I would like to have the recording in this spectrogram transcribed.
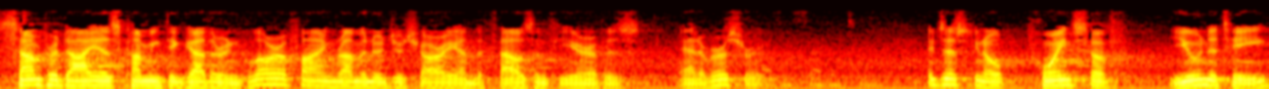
Sampradaya is coming together and glorifying Ramanujacharya on the thousandth year of his anniversary. It's just, you know, points of unity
